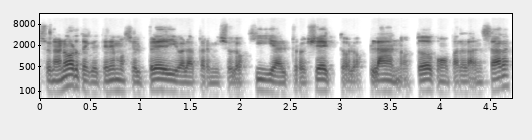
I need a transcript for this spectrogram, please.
zona norte, que tenemos el predio, la permisología, el proyecto, los planos, todo como para lanzar,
